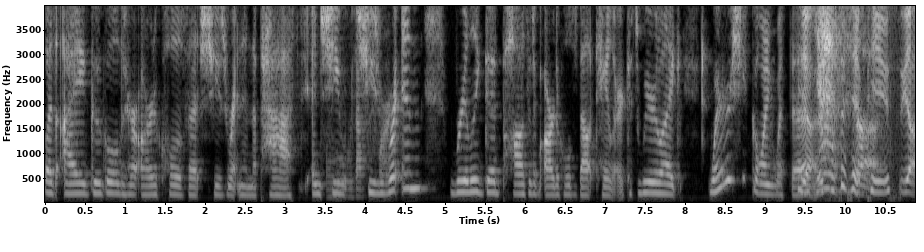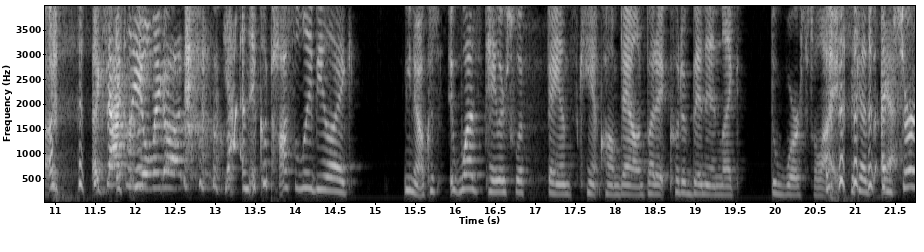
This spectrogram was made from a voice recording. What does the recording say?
was I googled her articles that she's written in the past, and she Ooh, she's smart. written really good positive articles about Taylor because we were like, where is she going with this? Yeah, Yes. it's a hit piece. Yeah. exactly. Could- oh my god. Yeah, and it could possibly be like, you know, because it was Taylor Swift fans can't calm down, but it could have been in like the worst light because I'm Yes. sure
